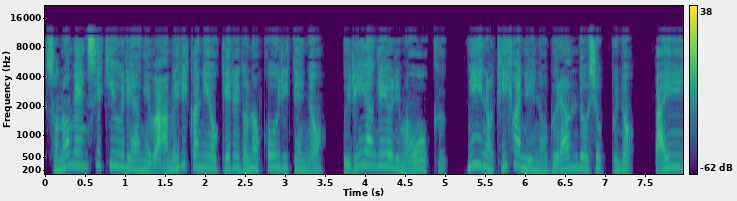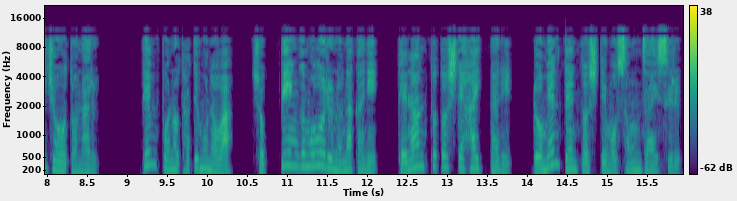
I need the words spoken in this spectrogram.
その面積売上はアメリカにおけるどの小売店の売上よりも多く、2位のティファニーのブランドショップの倍以上となる。店舗の建物はショッピングモールの中にテナントとして入ったり、路面店としても存在する。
